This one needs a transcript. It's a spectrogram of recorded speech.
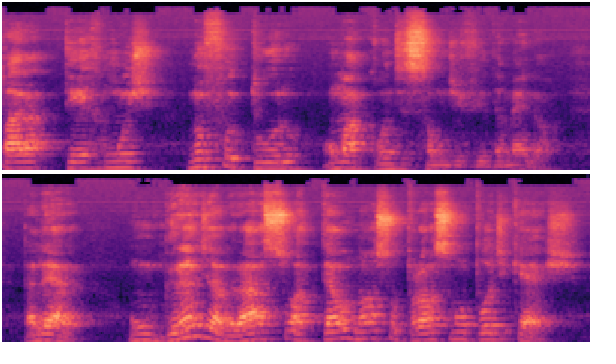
para termos no futuro uma condição de vida melhor. Galera, Um grande abraço, até o nosso próximo podcast.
